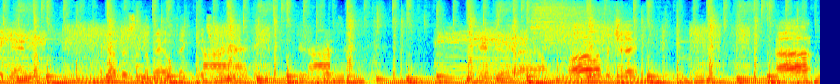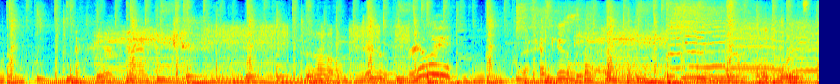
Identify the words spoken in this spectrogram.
Hey Daniel, I got this in the mail. Think it's for I you. think it's Nah. good. Here, dude. Look at that. Oh, let me check. Uh, Oh, dude, really? What The heck is that? Hmm.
